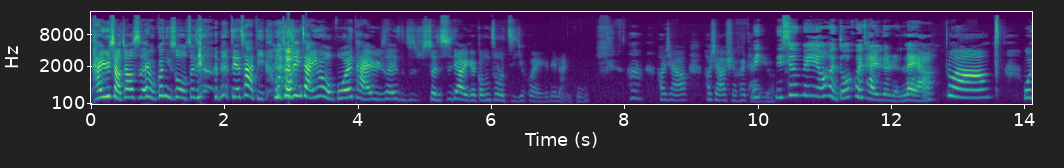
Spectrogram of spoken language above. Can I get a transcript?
台语小教室，哎、欸，我跟你说，我最近 这些差题，我最近才因为我不会台语，所以损失掉一个工作机会，有点难过。啊，好想要，好想要学会台语。你你身边也有很多会台语的人类啊。对啊，我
